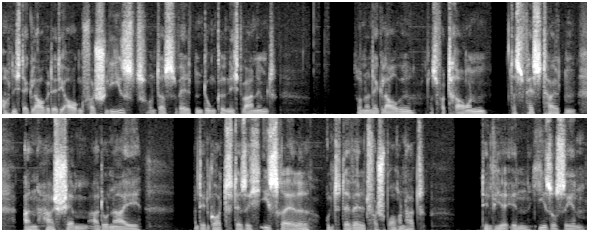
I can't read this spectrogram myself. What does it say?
auch nicht der Glaube, der die Augen verschließt und das Weltendunkel nicht wahrnimmt, sondern der Glaube, das Vertrauen, das Festhalten an Hashem, Adonai, an den Gott, der sich Israel und der Welt versprochen hat, den wir in Jesus sehen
